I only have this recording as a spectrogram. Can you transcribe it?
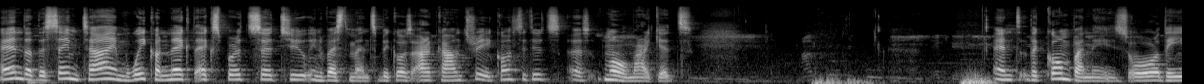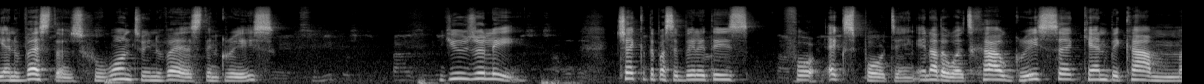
And at the same time, we connect experts to investments because our country constitutes a small market. And the companies or the investors who want to invest in Greece usually check the possibilities for exporting. In other words, how Greece can become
